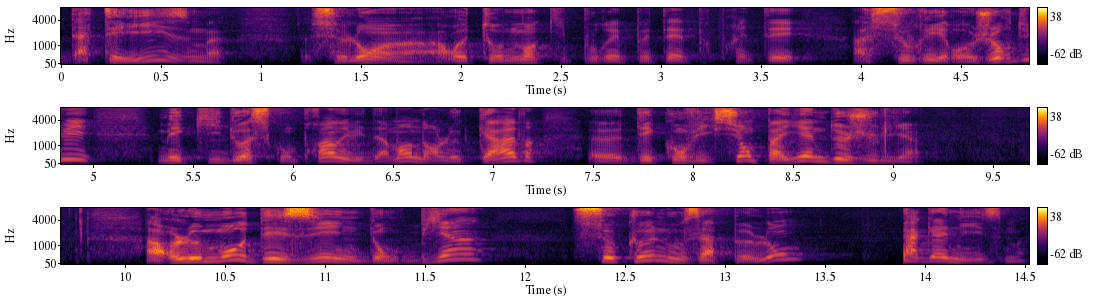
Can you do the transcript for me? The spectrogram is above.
d'athéisme, selon un retournement qui pourrait peut-être prêter à sourire aujourd'hui, mais qui doit se comprendre évidemment dans le cadre des convictions païennes de Julien. Alors le mot désigne donc bien ce que nous appelons paganisme.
